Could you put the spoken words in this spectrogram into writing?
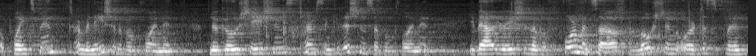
appointment, termination of employment, negotiations, terms and conditions of employment, evaluation of performance of, promotion, or discipline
